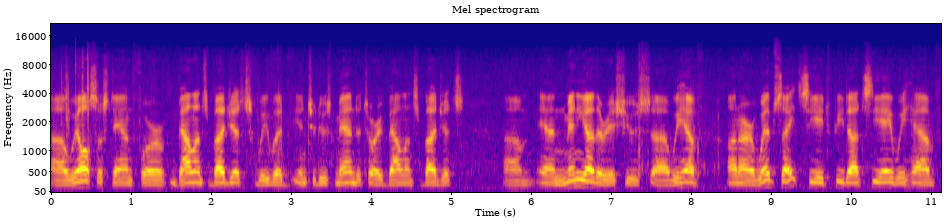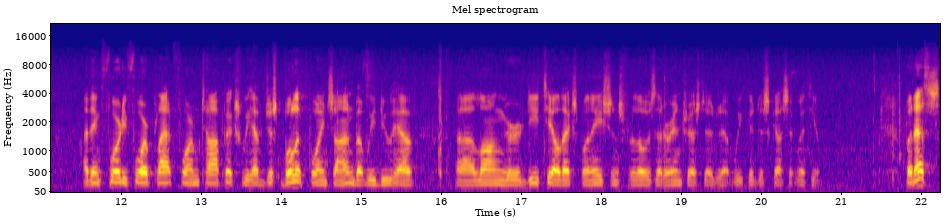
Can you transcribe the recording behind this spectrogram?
Uh, we also stand for balanced budgets. We would introduce mandatory balanced budgets um, and many other issues. Uh, we have on our website, chp.ca, we have, I think, 44 platform topics. We have just bullet points on, but we do have uh, longer, detailed explanations for those that are interested that we could discuss it with you. But that's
